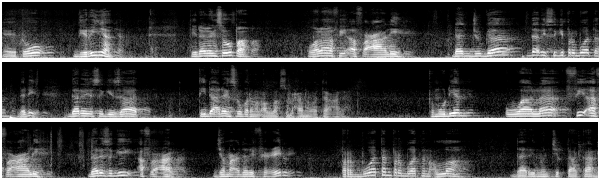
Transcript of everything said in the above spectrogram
yaitu dirinya tidak ada yang serupa. Wala fi af'alih. Dan juga dari segi perbuatan. Jadi dari segi zat tidak ada yang serupa dengan Allah Subhanahu wa taala. Kemudian wala fi af'alih. Dari segi af'al jamak dari fi'il perbuatan-perbuatan Allah. Dari menciptakan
